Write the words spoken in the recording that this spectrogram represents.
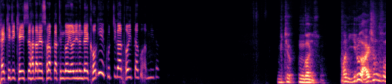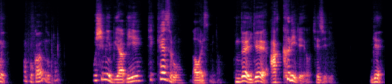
패키지 케이스 하단에 서랍 같은 거 열리는데 거기에 굿즈가 더 있다고 합니다. 밑에 공간 있어. 아니 이런 알찬 구성이 한번 볼까요? 이것도? 호시미 미야비 티켓으로 나와 있습니다. 근데 이게 아크릴이에요 재질이. 이게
